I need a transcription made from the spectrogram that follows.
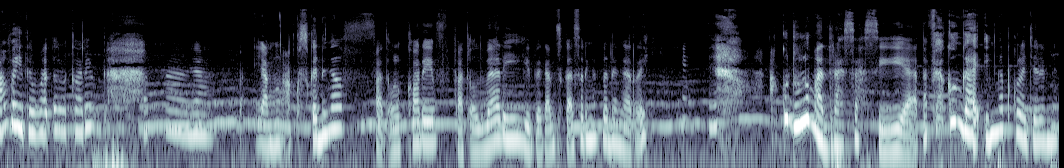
apa itu Fatul Qarib? Ah, ya, yang aku suka dengar Fatul Qarib Fatul Bari gitu kan. Suka sering aku dengar ya. aku dulu madrasah sih ya. Tapi aku nggak ingat pelajarannya.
